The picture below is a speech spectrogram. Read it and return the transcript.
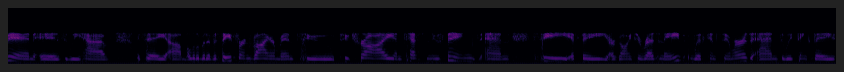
Finn is we have, I'd say, um, a little bit of a safer environment to to try and test new things and see if they are going to resonate with consumers, and do we think they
